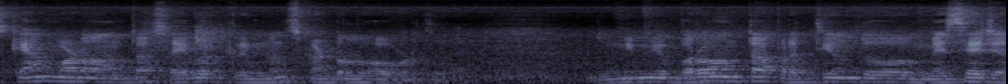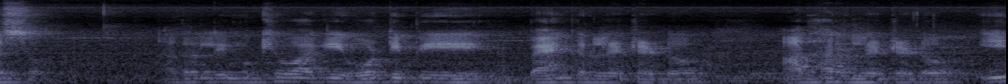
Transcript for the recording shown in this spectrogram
ಸ್ಕ್ಯಾಮ್ ಮಾಡೋವಂಥ ಸೈಬರ್ ಕ್ರಿಮಿನಲ್ಸ್ ಕಂಟ್ರೋಲ್ ಹೋಗ್ಬಿಡ್ತದೆ. ನಿಮಗೆ ಬರುವಂಥ ಪ್ರತಿಯೊಂದು ಮೆಸೇಜಸ್ಸು, ಅದರಲ್ಲಿ ಮುಖ್ಯವಾಗಿ O T P bank related Aadhaar related ಈ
